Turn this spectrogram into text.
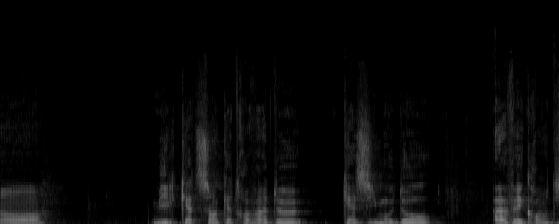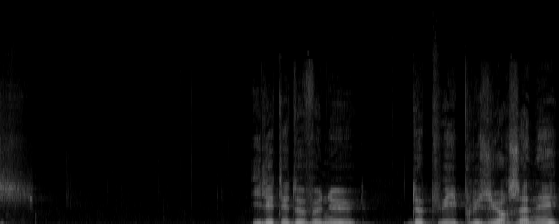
En 1482, Quasimodo avait grandi. Il était devenu, depuis plusieurs années,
